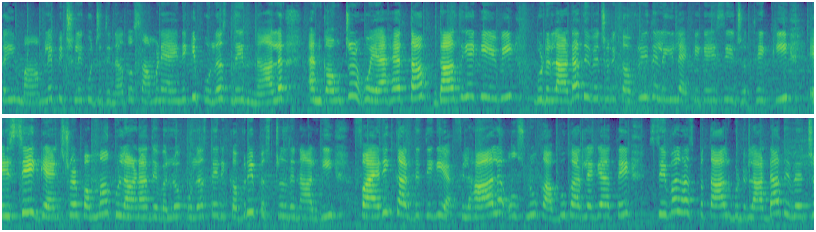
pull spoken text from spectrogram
ਕਈ ਮਾਮਲੇ ਪਿਛਲੇ ਕੁਝ ਦਿਨਾਂ ਤੋਂ ਸਾਹਮਣੇ ਆਏ ਨੇ ਕਿ ਪੁਲਿਸ ਦੇ ਨਾਲ ਐਨਕਾਊਂਟਰ ਹੋਇਆ ਹੈ। ਤਾਂ ਦੱਸ ਦਈਏ ਕਿ ਇਹ ਵੀ ਬੁਢਲਾਡਾ ਦੇ ਵਿੱਚ ਰਿਕਵਰੀ ਦੇ ਲਈ ਲੈ ਕੇ ਗਈ ਸੀ, ਜਿੱਥੇ ਕਿ ਇਸੇ ਗੈਂਗਸਟਰ ਪੰਮਾ ਕੁਲਾਣਾ ਦੇ ਵੱਲੋਂ ਪੁਲਿਸ ਤੇ ਰਿਕਵਰੀ ਪਿਸਟਲ ਦੇ ਨਾਲ ਹੀ ਫਾਇਰਿੰਗ ਕਰ ਦਿੱਤੀ ਗਈ ਹੈ। ਫਿਲਹਾਲ ਉਸ ਨੂੰ ਕਾਬੂ ਕਰ ਲਿਆ ਗਿਆ ਅਤੇ ਸਿਵਲ ਹਸਪਤਾਲ ਬੁਢਲਾਡਾ ਦੇ ਵਿੱਚ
